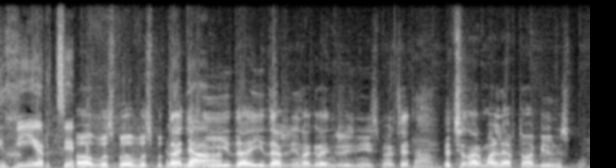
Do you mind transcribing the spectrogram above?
и смерти. А, в, исп, в испытаниях да. И, да, и даже не на грани жизни и смерти. Да. Это все нормальный автомобильный спорт.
